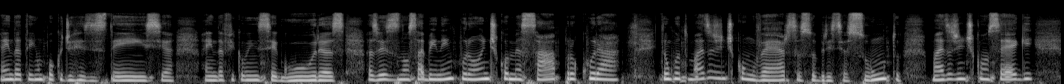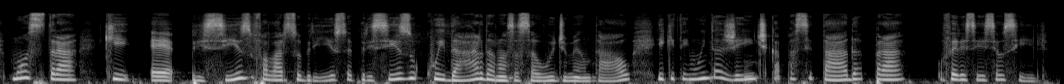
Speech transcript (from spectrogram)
ainda têm um pouco de resistência, ainda ficam inseguras, às vezes não sabem nem por onde começar a procurar. Então, quanto mais a gente conversa sobre esse assunto, mais a gente consegue mostrar que é preciso falar sobre isso, é preciso cuidar da nossa saúde mental e que tem muita gente capacitada para oferecer esse auxílio.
